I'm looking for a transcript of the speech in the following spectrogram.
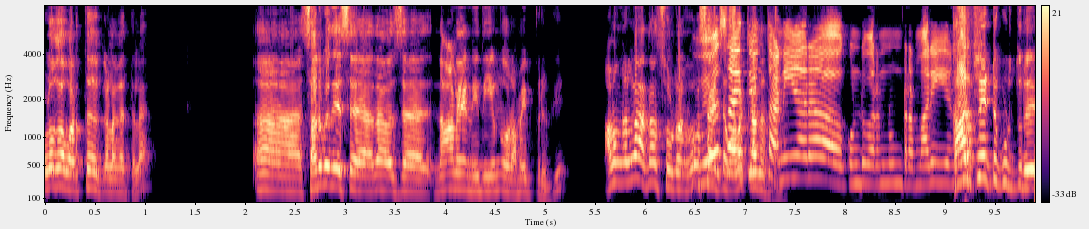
உலக வர்த்தக கழகத்துல சர்வதேச அதாவது நாணய நிதியம்னு ஒரு அமைப்பு இருக்கு. அவங்க எல்லாம் அதான் சொல்றாங்க விவசாயத்தை விவசாயத்தையும். தனியாரா கொண்டு வரணும்ன்ற மாதிரி கார்பரேட் கொடுத்துரு.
